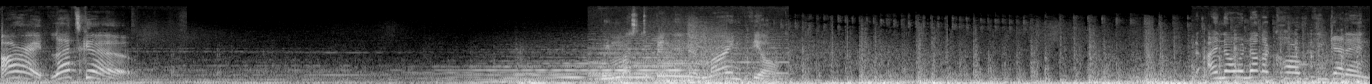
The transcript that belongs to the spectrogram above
Alright, let's go! We must have been in a minefield. I know another car we can get in.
